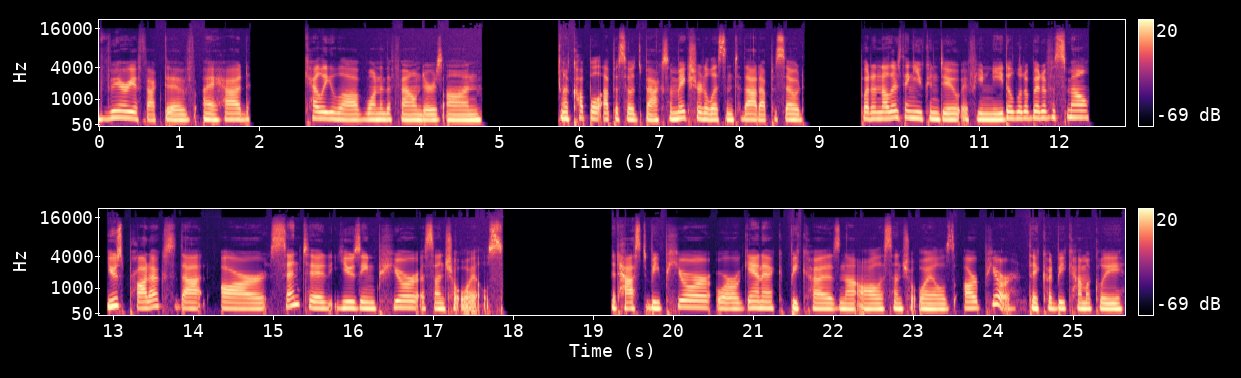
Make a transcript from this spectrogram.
very effective. I had Kelly Love, one of the founders on a couple episodes back, so make sure to listen to that episode. But another thing you can do if you need a little bit of a smell, use products that are scented using pure essential oils. It has to be pure or organic because not all essential oils are pure. They could be chemically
